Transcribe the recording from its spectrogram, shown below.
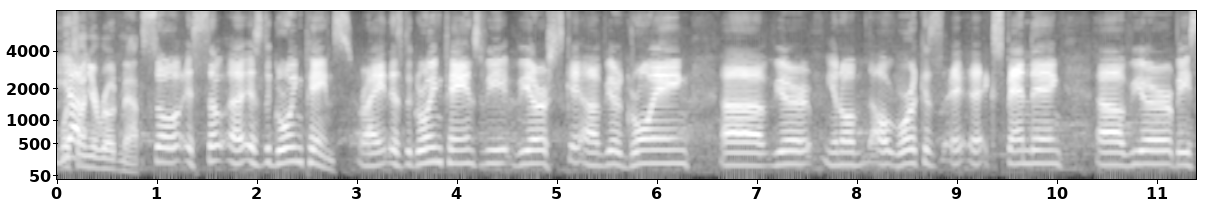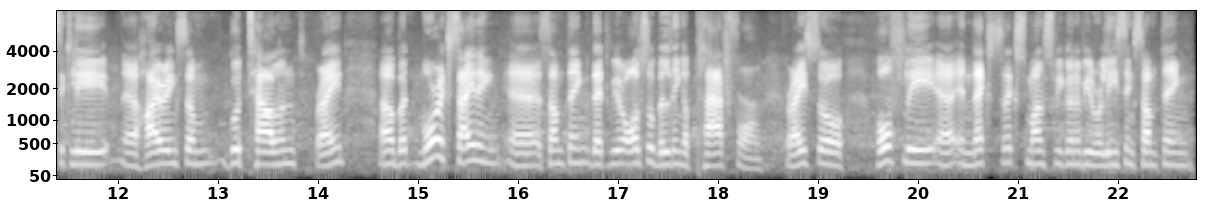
What's yeah. on your roadmap? So it's, uh, it's the growing pains, right? It's the growing pains. We, we, are, uh, we are growing, uh, we're, you know, our work is expanding. Uh, we are basically uh, hiring some good talent, right? Uh, but more exciting, uh, something that we're also building a platform, right? So hopefully uh, in next six months we're going to be releasing something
